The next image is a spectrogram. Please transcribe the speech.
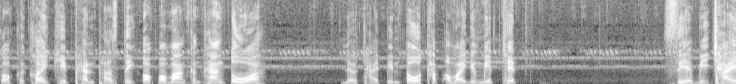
ก็ค่อยๆคีบแผ่นพลาสติกออกมาวางข้างๆตัว แล้วใช้ปิ่นโตทับเอาไว้อย่างมิดชิด เสียวิชัย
